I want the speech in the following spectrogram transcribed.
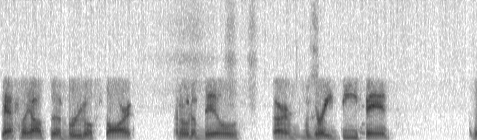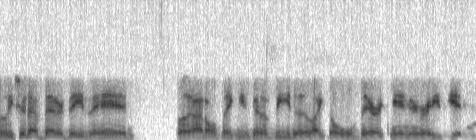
definitely off to a brutal start. I know the Bills are a great defense, so he should have better days ahead but I don't think he's going to be the like the old Derrick Henry where he's getting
